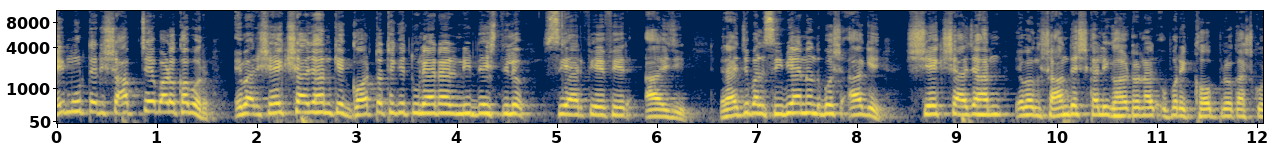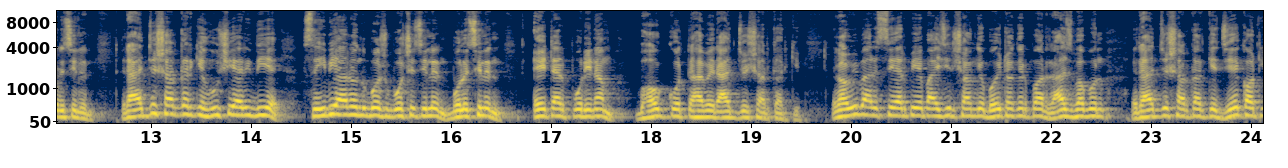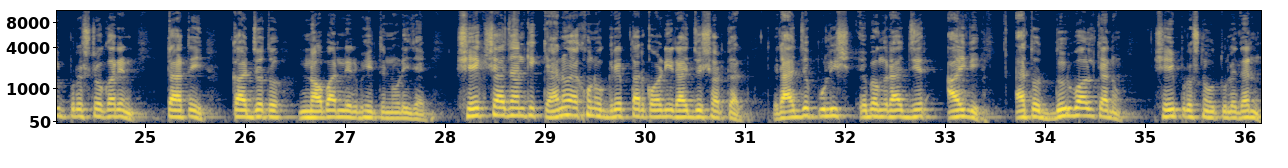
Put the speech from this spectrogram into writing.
এই মুহূর্তের সবচেয়ে বড় খবর, এবার শেখ শাহজাহানকে গর্ত থেকে তুলে আনার নির্দেশ দিল সিআরপিএফ এর আইজি রাজ্যপাল সিবি আনন্দ বোস আগে শেখ শাহজাহান এবং সন্দেশখালী ঘটনার উপরে ক্ষোভ প্রকাশ করেছিলেন। রাজ্য সরকারকে হুঁশিয়ারি দিয়ে সিবি আনন্দ বোস বসেছিলেন, বলেছিলেন, এটার পরিণাম ভোগ করতে হবে রাজ্য সরকারকে। রবিবার সিআরপিএফ আইজির সঙ্গে বৈঠকের পর রাজভবন রাজ্য সরকারকে যে কটি প্রশ্ন করেন তাতেই কার্যত নবান্নের ভিত নড়ে যায়। শেখ শাহজাহানকে কেন এখনও গ্রেপ্তার করেনি রাজ্য সরকার? রাজ্য পুলিশ এবং রাজ্যের আইবি এত দুর্বল কেন? সেই প্রশ্নও তুলে দেন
